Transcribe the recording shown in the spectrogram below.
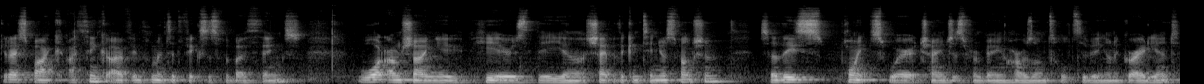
G'day Spike. I think I've implemented fixes for both things. What I'm showing you here is the uh, shape of the continuous function. So these points where it changes from being horizontal to being on a gradient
